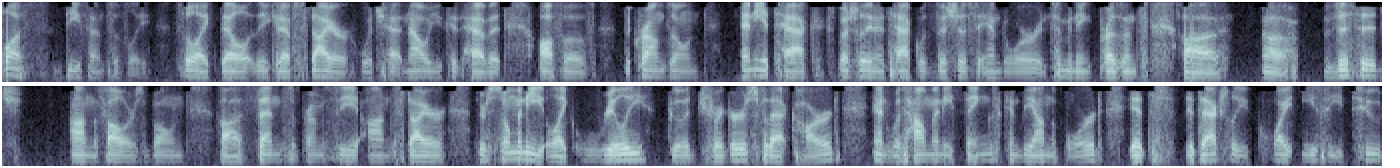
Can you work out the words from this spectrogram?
plus defensively. So like they'll you could have Styre, which ha- now you could have it off of the Crown Zone. Any attack, especially an attack with vicious and or intimidating presence, uh, uh, Visage on the Followers of Bone, uh, Thenn Supremacy on Styre. There's so many like really good triggers for that card, and with how many things can be on the board, it's it's actually quite easy to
